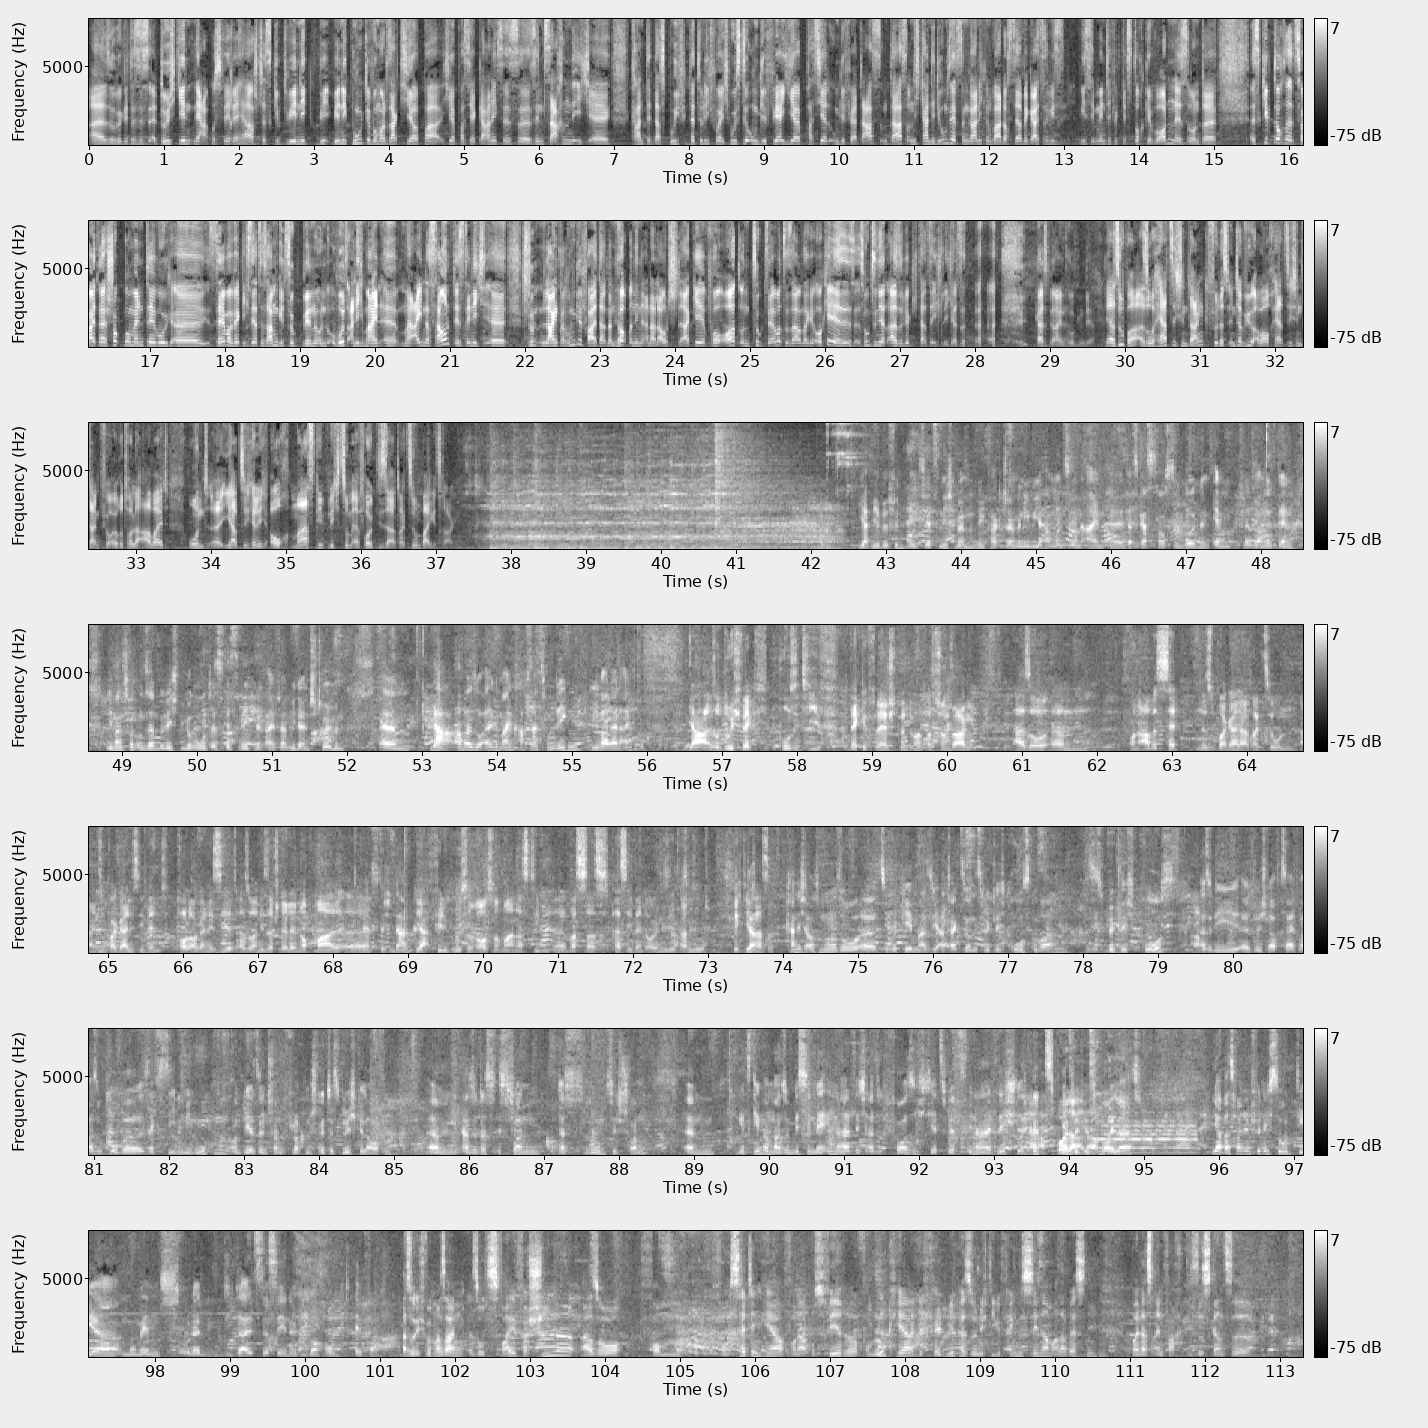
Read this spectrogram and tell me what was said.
Also wirklich, dass es äh, durchgehend eine Atmosphäre herrscht. Es gibt wenig, wenig Punkte, wo man sagt, hier, hier passiert gar nichts. Es äh, sind Sachen, ich äh, kannte das Briefing natürlich vor. Ich wusste ungefähr, hier passiert ungefähr das und das. Und ich kannte die Umsetzung gar nicht und war doch sehr begeistert, wie es, im Endeffekt jetzt doch geworden ist. Und äh, es gibt doch äh, zwei, drei Schockmomente, wo ich äh, selber wirklich sehr zusammengezuckt bin. Und obwohl es eigentlich mein, mein eigener Sound ist, den ich stundenlang drum gefallen habe, dann hört man ihn in einer Lautstärke vor Ort und zuckt selber zusammen und sagt, okay, es, es funktioniert also wirklich tatsächlich. Also ganz beeindruckend. Ja. ja super. Also herzlichen Dank für das Interview, aber auch herzlichen Dank für eure tolle Arbeit. Und äh, ihr habt sicherlich auch maßgeblich zum Erfolg dieser Attraktion beigetragen. Ja, wir befinden uns jetzt nicht mehr im Moviepark Germany. Wir haben uns in ein, äh, das Gasthaus zum Goldenen M versammelt, denn wie man es von unseren Berichten gewohnt ist, es regnet einfach wieder in Strömen. Ähm, ja, aber so allgemein, abseits vom Regen, wie war dein Eindruck? Ja, also durchweg positiv weggeflasht, könnte man fast schon sagen. Also ähm, von A bis Z eine super geile Attraktion, ein super geiles Event, toll organisiert. Also an dieser Stelle nochmal äh, Herzlichen Dank. ja, viele Grüße raus nochmal an das Team, äh, was das Presseevent organisiert Absolut. hat. Richtig Ja, klasse. kann ich auch nur so äh, zurückgeben. Also die Attraktion ist wirklich groß geworden. Es ist wirklich groß. Also die äh, Durchlaufzeit war so grobe sechs, sieben Minuten und wir sind schon flotten Schrittes durchgelaufen. Ähm, also das ist schon, das lohnt sich schon. Ähm, jetzt gehen wir mal so ein bisschen mehr inhaltlich. Also Vorsicht, jetzt wird es inhaltlich. Ja, Spoiler Jetzt wird gespoilert. Ja, was war denn für dich so der Moment oder die geilste Szene überhaupt ever? Also ich würde mal sagen, so zwei verschiedene, also vom, vom Setting her, von der Atmosphäre, vom Look her gefällt mir persönlich die Gefängnisszene am allerbesten, weil das einfach dieses ganze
